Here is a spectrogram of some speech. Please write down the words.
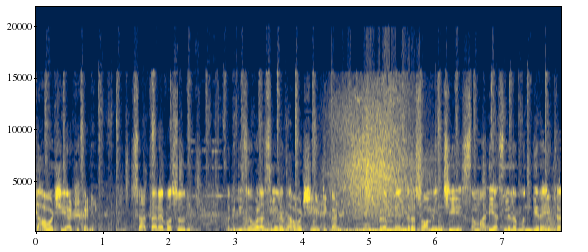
धावडशी या ठिकाणी. साताऱ्यापासून अगदी जवळ असलेलं धावडशी हे ठिकाण. ब्रह्मेंद्र स्वामींची समाधी असलेलं मंदिर आहे इथं.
